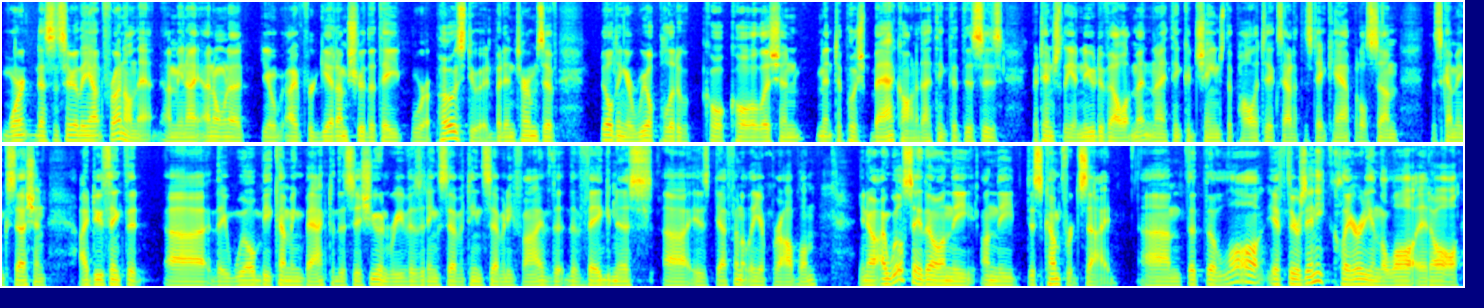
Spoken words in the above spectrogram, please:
weren't necessarily out front on that. I mean, I, I don't want to, you know, I forget, I'm sure that they were opposed to it, but in terms of building a real political coalition meant to push back on it. I think that this is potentially a new development, and I think could change the politics out at the state capitol some this coming session. I do think that uh, they will be coming back to this issue and revisiting 1775. The, the vagueness uh, is definitely a problem. You know, I will say though on the on the discomfort side um, that the law, if there's any clarity in the law at all,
